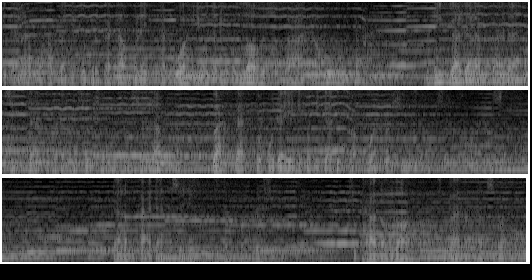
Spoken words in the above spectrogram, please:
Tidaklah Muhammad itu berkata melainkan wahyu dari Allah subhanahu wa taala meninggal dalam keadaan cinta kepada Rasul sallallahu alaihi wasallam. Bahkan pemuda ini meninggal di pangkuan Rasul sallallahu alaihi wasallam. Dalam keadaan sujud di pangkuan Rasul. Subhanallah subhanallah subhanallah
